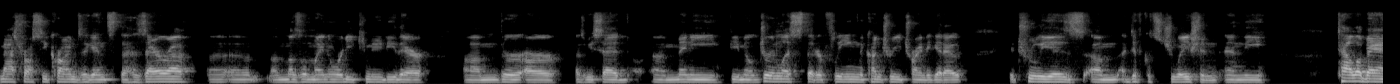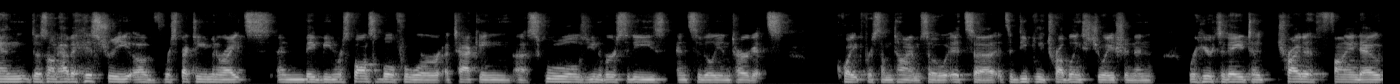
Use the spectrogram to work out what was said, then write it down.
mass atrocity crimes against the Hazara, uh, a Muslim minority community there. Um, there are, as we said, uh, many female journalists that are fleeing the country trying to get out. It truly is um, a difficult situation, and the Taliban does not have a history of respecting human rights, and they've been responsible for attacking uh, schools, universities, and civilian targets quite for some time. So it's a, it's a deeply troubling situation, and we're here today to try to find out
